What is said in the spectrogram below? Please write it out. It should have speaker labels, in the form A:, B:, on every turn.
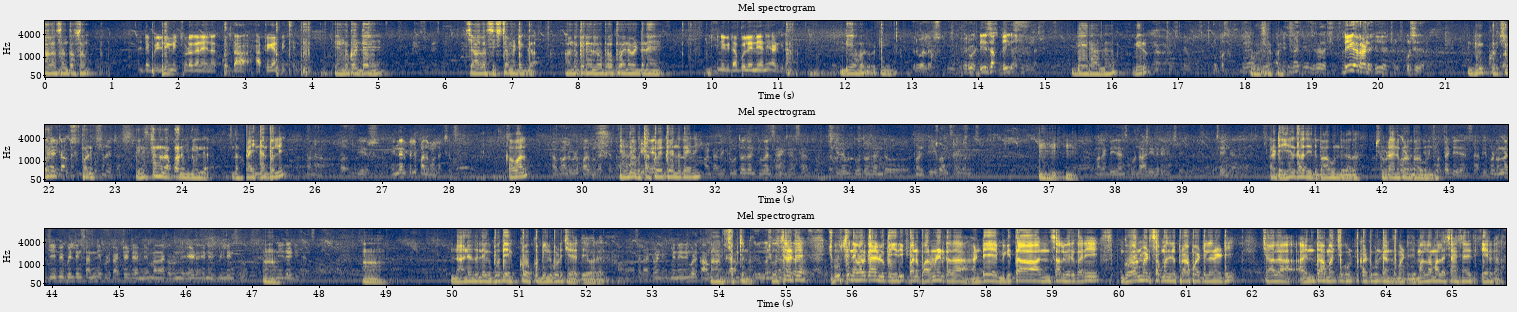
A: చాలా సంతోషం.
B: అంటే బిల్డింగ్ని చూడగానే నాకు కొంత హ్యాపీగా అనిపించింది.
A: ఎందుకంటే చాలా సిస్టమేటిక్గా అందుకే నేను లోపల పోయిన వెంటనే
B: దీనికి డబ్బులు ఎన్ని అని అడిగిన.
A: డి ఎవరు? డి.
C: ఇరవై లక్షలు. ఇరవై డీ సార్ డీ
A: డి రాలేదు మీరు.
C: డీ గారు రండి. కుర్చీ
A: డి కుర్చీ అప్పటి నుంచి పిలుస్తున్నారు అప్పటి నుంచి మీరు. ఇందన్పల్లి
D: మన ఇందనపల్లి పదమూడు లక్షలు.
A: కవాల్
D: కవ్వాలి కూడా పదమూడు లక్షలు.
A: ఎందుకు? తక్కువ ఎక్కువ ఎందుకు అయినాయి?
D: అంటే అది two thousand twelve sanction sir ఇదేమో two thousand twenty one sanction sir. మళ్ళీ డిజైన్స్ కూడా అది ఇది రెండు చేంజ్ చేంజ్
A: డిజైన్ కాదు ఇది బాగుంది కదా. చూడడానికి కూడా బాగుంది.
D: కొత్త డిజైన్ సార్ ఇప్పుడు ఉన్న జీబీ బిల్డింగ్స్ అన్ని ఇప్పుడు కట్టేటన్ని మన అక్కడ ఉన్న ఏడు ఎనిమిది బిల్డింగ్స్. ఇదే డిజైన్ సార్.
A: నాణ్యత లేకపోతే ఎక్కువ ఒక్క బిల్లు కూడా చేయద్దు ఎవరైనా. చెప్తున్నా. చూస్తేనంటే చూస్తేనే ఎవరికైనా లుక్ ఇది మన పర్మనెంట్ కదా. అంటే మిగతా అంశాలు వేరు కానీ గవర్నమెంట్ సంబంధించిన ప్రాపర్టీలు అనేవి చాలా ఎంత మంచిగా ఉంటే కట్టుకుంటే అంత మంచిది. మళ్ళీ మళ్ళీ శాంక్షన్ అయితే చేయరు కదా.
